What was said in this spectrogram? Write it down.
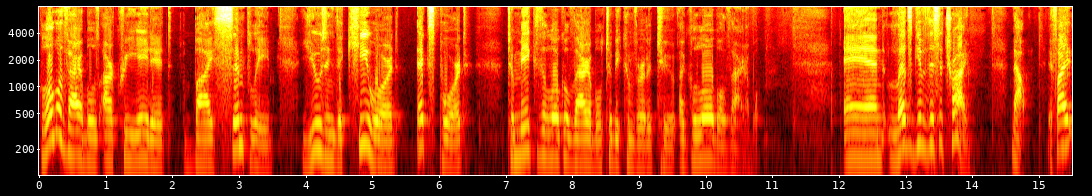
Global variables are created by simply using the keyword export to make the local variable to be converted to a global variable. And let's give this a try. Now, if I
